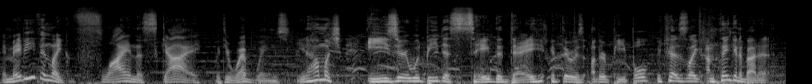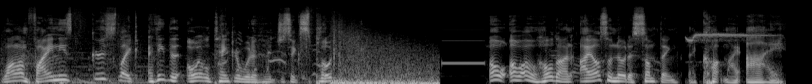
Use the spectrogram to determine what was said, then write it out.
and maybe even like fly in the sky with your web wings. You know how much easier it would be to save the day if there was other people? Because like I'm thinking about it while I'm fighting these fuckers, like I think the oil tanker would have just exploded. Oh, oh, oh, hold on. I also noticed something that caught my eye.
